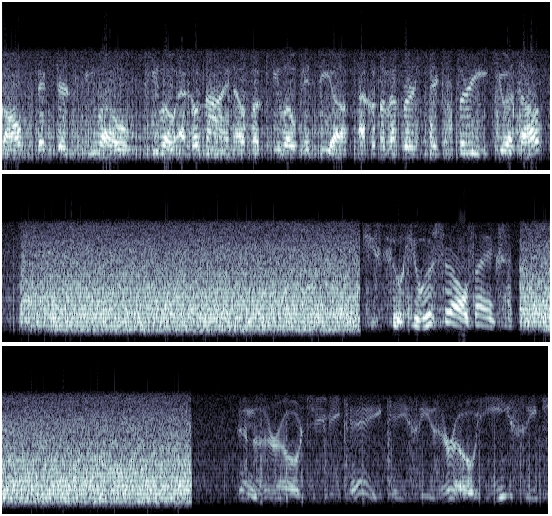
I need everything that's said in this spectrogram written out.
Golf Victor Kilo, Kilo Echo 9 Alpha Kilo India, Echo November 63, QSL. QSL, thanks. N0 GVK, KC0 ECQ.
